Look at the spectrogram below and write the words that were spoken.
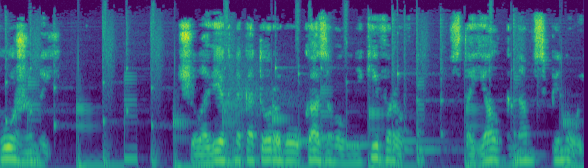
кожаный. Человек, на которого указывал Никифоров, стоял к нам спиной.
